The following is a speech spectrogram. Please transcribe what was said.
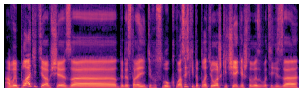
А вы платите вообще за предоставление этих услуг? У вас есть какие-то платежки, чеки, что вы заплатили за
